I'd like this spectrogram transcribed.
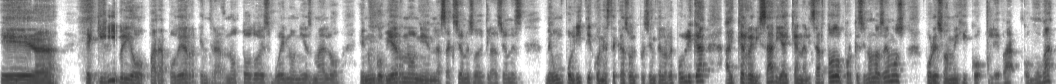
Eh, equilibrio para poder entrar. No todo es bueno ni es malo en un gobierno, ni en las acciones o declaraciones de un político, en este caso el presidente de la República. Hay que revisar y hay que analizar todo, porque si no lo hacemos, por eso a México le va como va,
